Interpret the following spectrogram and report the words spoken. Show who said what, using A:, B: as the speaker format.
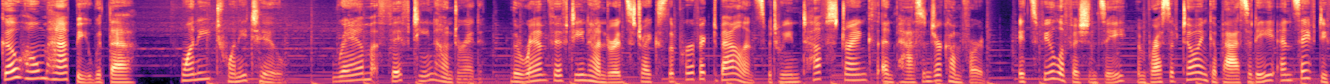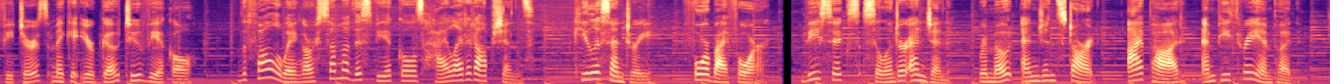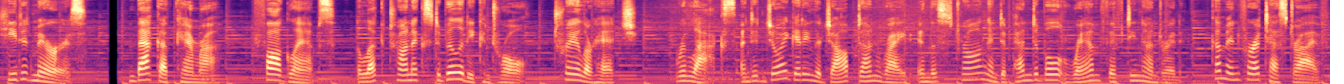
A: Go home happy with the 2022 Ram 1500. The Ram 1500 strikes the perfect balance between tough strength and passenger comfort. Its fuel efficiency, impressive towing capacity, and safety features make it your go-to vehicle. The following are some of this vehicle's highlighted options. Keyless entry, 4x4, V6 cylinder engine, remote engine start, iPod, MP3 input, heated mirrors, backup camera, fog lamps, electronic stability control, trailer hitch. Relax and enjoy getting the job done right in the strong and dependable Ram 1500. Come in for a test drive.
